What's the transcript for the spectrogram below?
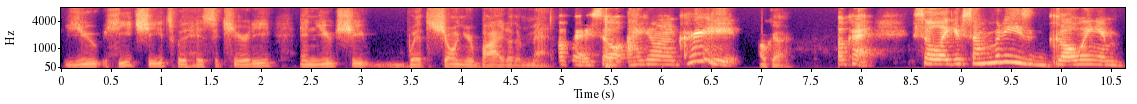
you he cheats with his security and you cheat with showing your body to other men. Okay, so I don't agree. Okay. Okay. So like if somebody's going and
